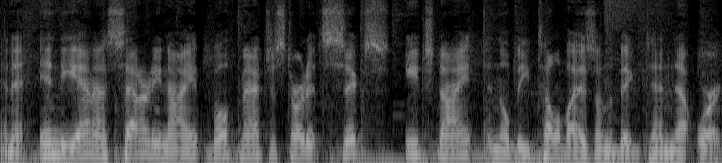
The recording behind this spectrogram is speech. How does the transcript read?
and at Indiana Saturday night. Both matches start at 6 each night, and they'll be televised on the Big Ten Network.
